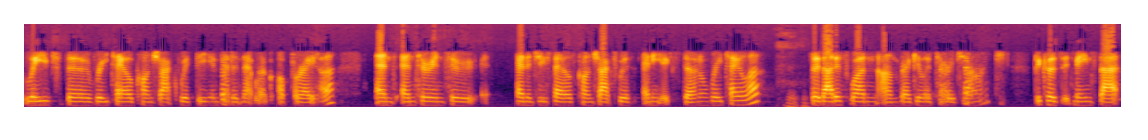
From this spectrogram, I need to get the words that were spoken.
leave the retail contract with the embedded network operator and enter into energy sales contract with any external retailer. Mm-hmm. So that is one um, regulatory challenge because it means that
